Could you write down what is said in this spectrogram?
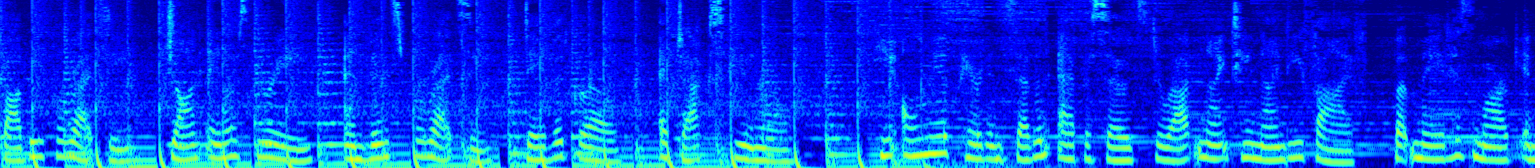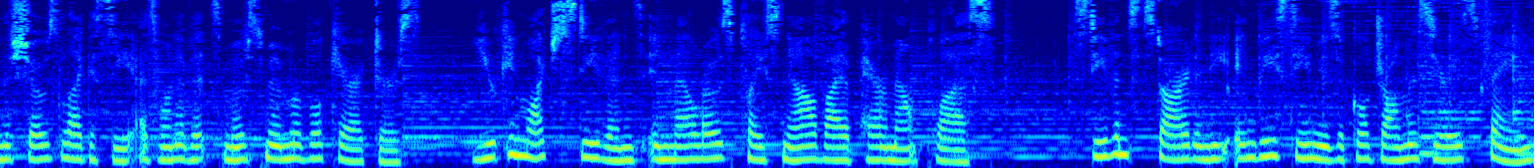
Bobby Parezi, John Enos III, and Vince Parezi, David Groh, at Jack's funeral. He only appeared in seven episodes throughout 1995, but made his mark in the show's legacy as one of its most memorable characters. You can watch Stevens in Melrose Place now via Paramount Plus. Stevens starred in the NBC musical drama series Fame,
